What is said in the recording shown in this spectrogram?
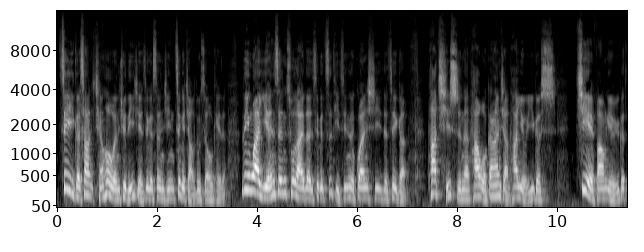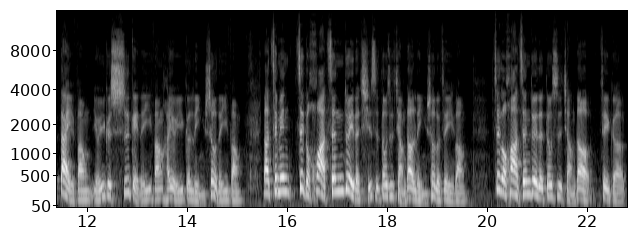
这个上前后文去理解这个圣经，这个角度是 OK 的。另外延伸出来的这个肢体之间的关系的这个，它其实呢，它我刚刚讲，它有一个是借方，有一个贷方，有一个施给的一方，还有一个领受的一方。那这边这个话针对的其实都是讲到领受的这一方，这个话针对的都是讲到这个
